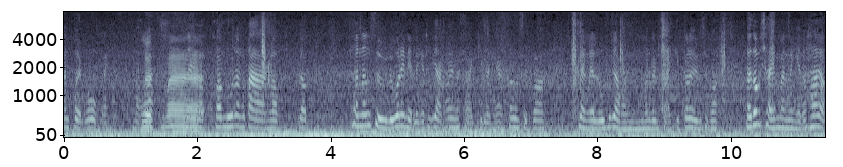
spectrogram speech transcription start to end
มันเปิดโลกอะไรเงี้ยแบบเลิว่าศมาในแบก บความรู้ต่างๆแบบแบบทั้งหนังสือหรือว่าในเน็ตอะไรเงี้ยทุกอย่างก็เป็นภาษาอังกฤษอะไรเงี้ยก็รู้สึกว่าแหล่งเรียนรู้ทุกอย่างมันมันเป็นภาษาอังกฤษก็เลยรู้สึกว่า เราต้องใช้มันอะไรเงี้ยแต่ถ้าเรา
